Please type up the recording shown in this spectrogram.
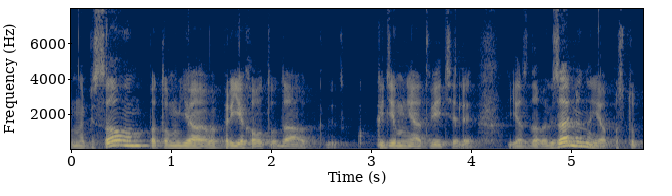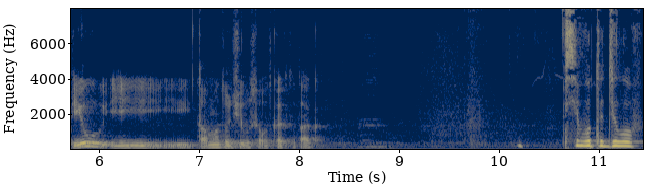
написал им, потом я приехал туда, где мне ответили. Я сдал экзамены, я поступил и, там отучился, вот как-то так. Всего-то делов.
